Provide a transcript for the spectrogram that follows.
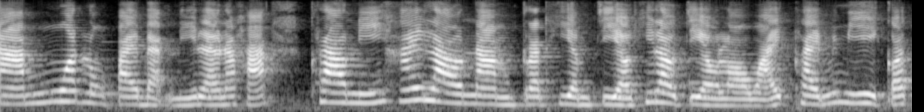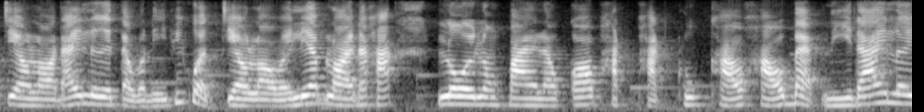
น้ำงวดลงไปแบบนี้แล้วนะคะ คราวนี้ให้เรานำกระเทียมเจียวที่เราเจียวรอไว้ ใครไม่มีก็เจียวรอได้เลย แต่วันนี้พี่ขวดเจียวรอไว้เรียบร้อยนะคะ โรยลงไปแล้วก็ผัดผัดๆคลุกเคล้าเขาแบบนี้ได้เลย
